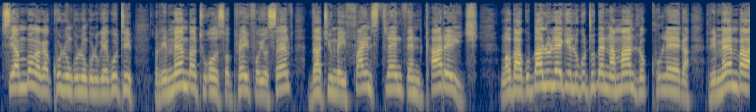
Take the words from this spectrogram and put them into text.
siyambonga kakhulu uNkulunkulu ke ukuthi remember to also pray for yourself that you may find strength and courage. Ngoba kubalulekile ukuthi ube namandla okukhuleka. Remember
